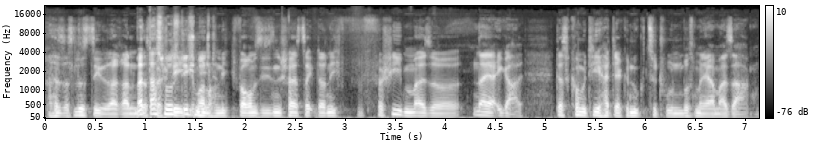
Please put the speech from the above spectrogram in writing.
Das ist das Lustige daran. Das Das, wusste verstehe ich ich immer nicht. noch nicht, warum sie diesen Scheißdreck da nicht verschieben. Also, naja, egal. Das Komitee hat ja genug zu tun, muss man ja mal sagen.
